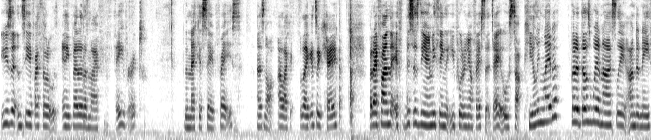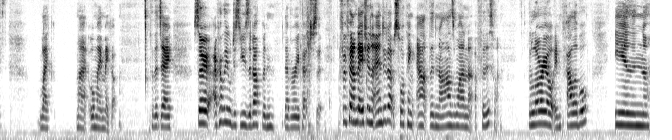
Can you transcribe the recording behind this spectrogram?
use it and see if I thought it was any better than my favorite, the Mecca Save Face. And it's not. I like it. Like, it's okay. But I find that if this is the only thing that you put on your face that day, it will start peeling later. But it does wear nicely underneath, like, my all my makeup for the day. So I probably will just use it up and never repurchase it. For foundation, I ended up swapping out the NARS one for this one. The L'Oreal Infallible in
